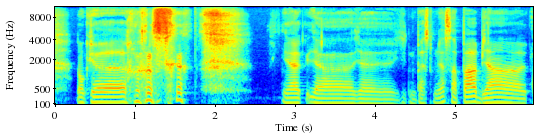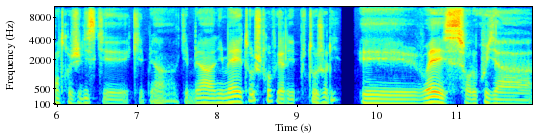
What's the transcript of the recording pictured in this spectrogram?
Donc, euh, il y a, il y, a, il y a une baston bien sympa, bien euh, contre Julie, qui est, qui est bien, qui est bien animée et tout. Je trouve qu'elle est plutôt jolie. Et ouais, sur le coup, il y a.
